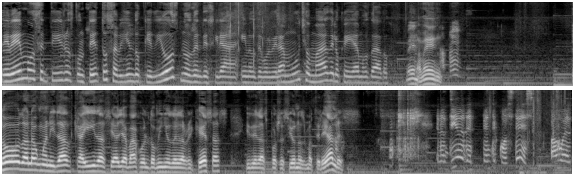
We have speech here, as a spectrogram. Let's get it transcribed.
debemos sentirnos contentos sabiendo que Dios nos bendecirá y nos devolverá mucho más de lo que ya hemos dado. Amén. Amén. Amén. Toda la humanidad caída se halla bajo el dominio de las riquezas y de las posesiones materiales. En el día de Pentecostés, bajo el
